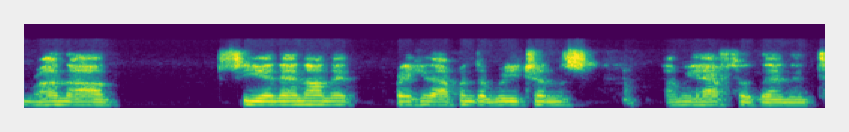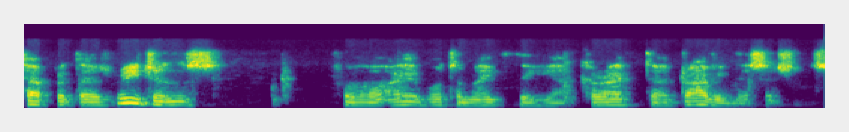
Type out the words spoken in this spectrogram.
run our CNN on it, break it up into regions, and we have to then interpret those regions for able to make the uh, correct uh, driving decisions.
